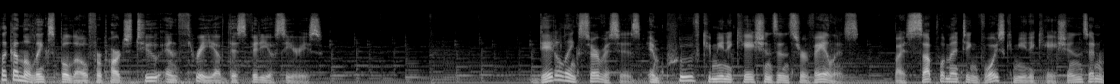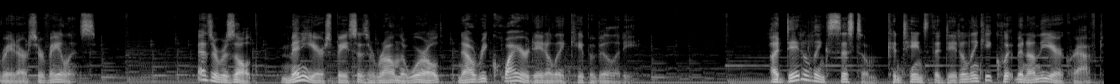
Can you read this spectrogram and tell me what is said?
click on the links below for parts 2 and 3 of this video series. Data link services improve communications and surveillance by supplementing voice communications and radar surveillance. As a result, many airspaces around the world now require data link capability. A data link system contains the data link equipment on the aircraft,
